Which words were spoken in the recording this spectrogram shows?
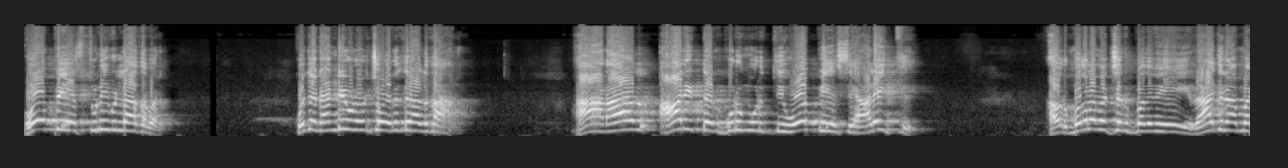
ஓபிஎஸ் துணிவில்லாதவர். கொஞ்சம் நன்றி உணர்ச்சியோடு இருக்கிற ஆளு தான். ஆனால் ஆடிட்டர் குருமூர்த்தி ஓபிஎஸ்ஐ அழைத்து அவர் முதலமைச்சர் பதவியை ராஜினாமா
